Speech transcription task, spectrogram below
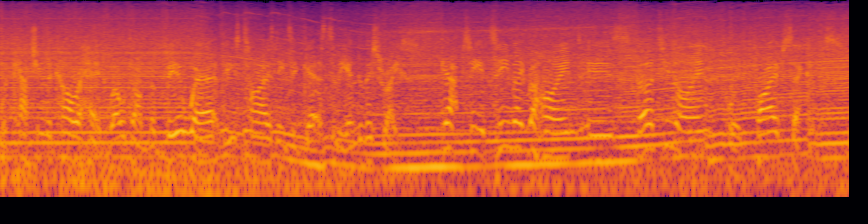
We're catching the car ahead. Well done, but be aware these tyres need to get us to the end of this race. Gap to your teammate behind is 39.5 seconds.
